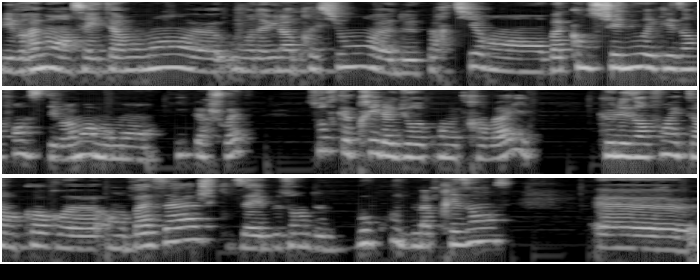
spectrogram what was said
Mais vraiment, hein, ça a été un moment euh, où on a eu l'impression euh, de partir en vacances chez nous avec les enfants. C'était vraiment un moment hyper chouette. Sauf qu'après, il a dû reprendre le travail, que les enfants étaient encore en bas âge, qu'ils avaient besoin de beaucoup de ma présence. là,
